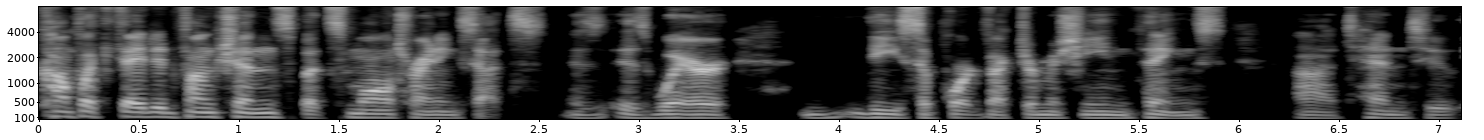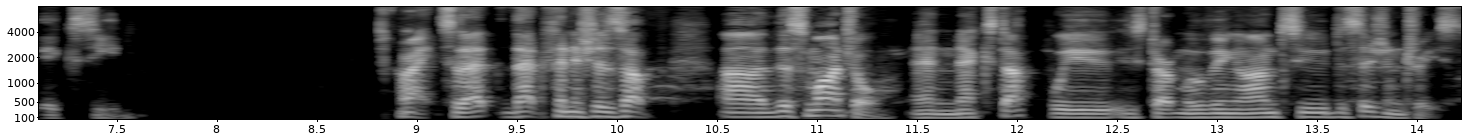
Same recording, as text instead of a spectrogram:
complicated functions, but small training sets is, is where these support vector machine things uh, tend to exceed. All right, so that, that finishes up uh, this module. And next up, we start moving on to decision trees.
